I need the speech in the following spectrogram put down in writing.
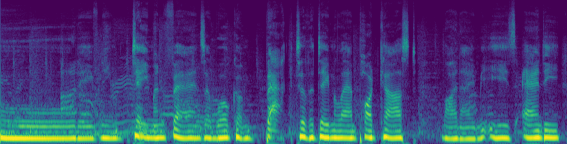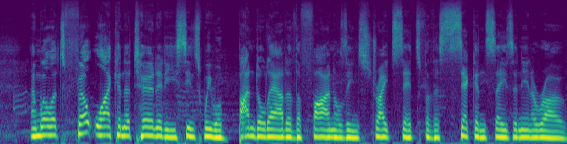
Good evening, Demon fans, and welcome back to the Demonland podcast. My name is Andy, and well, it's felt like an eternity since we were bundled out of the finals in straight sets for the second season in a row.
